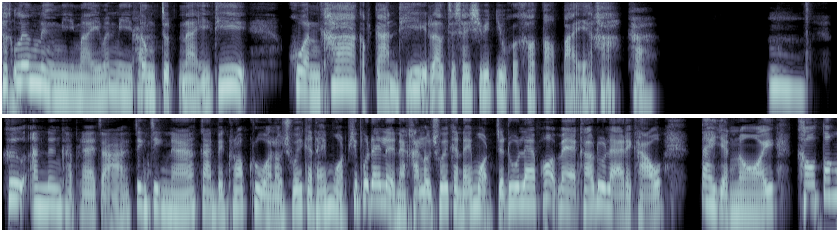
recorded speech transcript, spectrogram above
สักเรื่องหนึ่งมีไหมมันมีค่ะตรงจุดไหนที่ควรค่ากับการที่เราจะใช้ชีวิตอยู่กับเขาต่อไปอะค่ะ ค่ะ อืม คืออันนึงค่ะแพรจ๋าจริง ๆ นะ การเป็นครอบครัวเราช่วยกันได้หมด พี่พูดได้เลยนะคะ เราช่วยกันได้หมดจะดูแลพ่อแม่เขาดูแลอะไรเขา แต่อย่างน้อย เขาต้อง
